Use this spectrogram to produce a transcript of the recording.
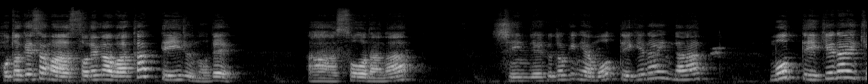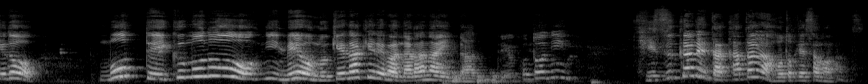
仏様はそれが分かっているのでああそうだな。死んでいく時には持っていけないんだな。持っていけないけど持っていくものに目を向けなければならないんだっていうことに気づかれた方が仏様なんです。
